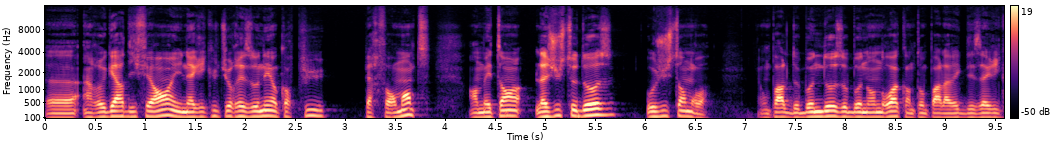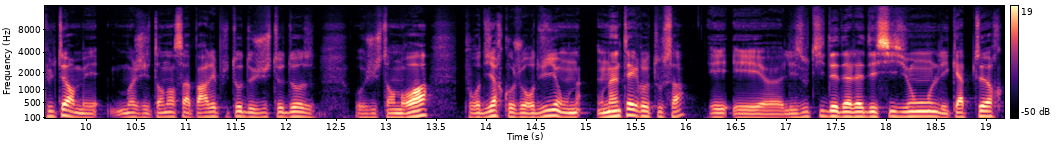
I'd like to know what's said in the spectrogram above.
un regard différent et une agriculture raisonnée encore plus performante en mettant la juste dose au juste endroit. On parle de bonne dose au bon endroit quand on parle avec des agriculteurs, mais moi j'ai tendance à parler plutôt de juste dose au juste endroit pour dire qu'aujourd'hui on, intègre tout ça et, euh, les outils d'aide à la décision, les capteurs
